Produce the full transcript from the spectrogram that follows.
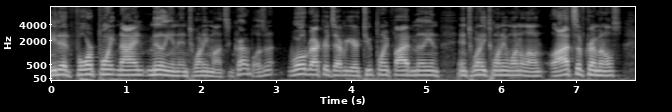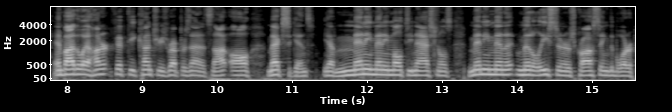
He did 4.9 million in 20 months. Incredible, isn't it? World records every year, 2.5 million in 2021 alone. Lots of criminals. And by the way, 150 countries represented. It's not all Mexicans. You have many, many multinationals, many Middle Easterners crossing the border,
